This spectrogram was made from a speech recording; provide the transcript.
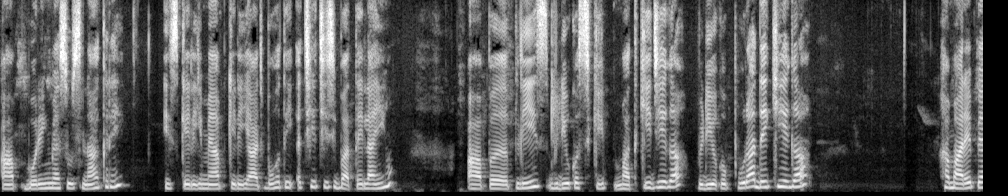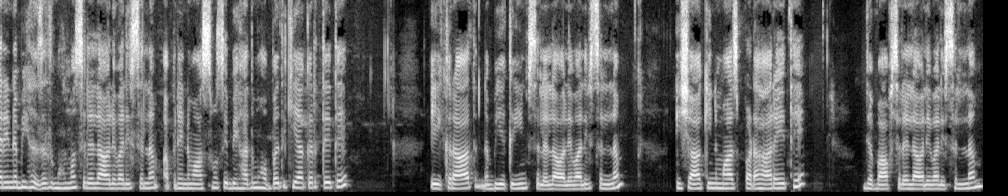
आप बोरिंग महसूस ना करें। इसके लिए मैं आपके लिए आज बहुत ही अच्छी अच्छी सी बातें लाई हूँ। आप प्लीज़ वीडियो को स्किप मत कीजिएगा वीडियो को पूरा देखिएगा। हमारे प्यारे नबी हज़रत मोहम्मद सल्लल्लाहु अलैहि वसल्लम अपने नमाज़ों से बेहद मोहब्बत किया करते थे। एक रात नबी करीम सल्लल्लाहु अलैहि वसल्लम ईशा की नमाज़ पढ़ा रहे थे। जब आप सल्लल्लाहु अलैहि वसल्लम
